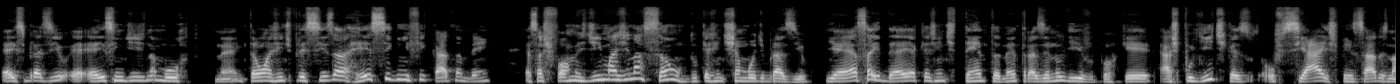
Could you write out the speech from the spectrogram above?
é esse Brasil é, é esse indígena morto. Né? Então a gente precisa ressignificar também essas formas de imaginação do que a gente chamou de Brasil. E é essa ideia que a gente tenta né, trazer no livro, porque as políticas oficiais pensadas na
